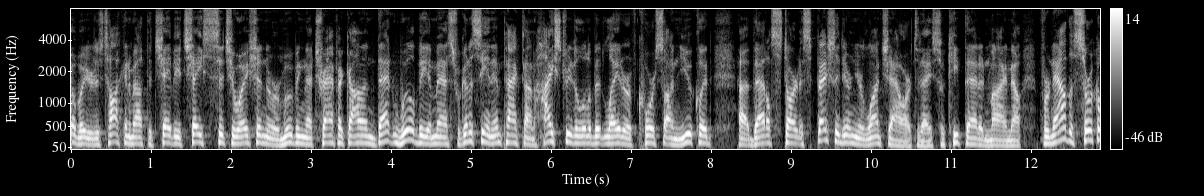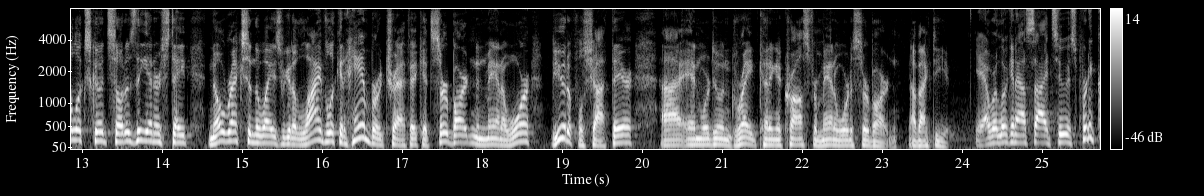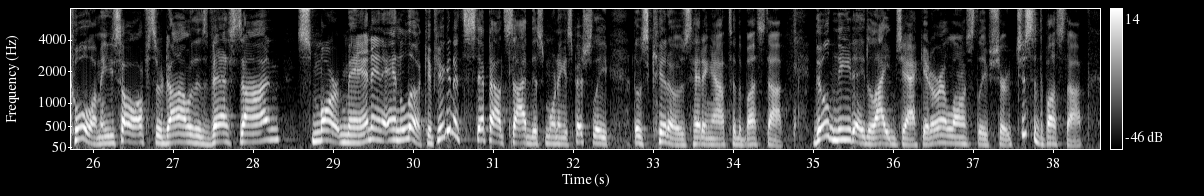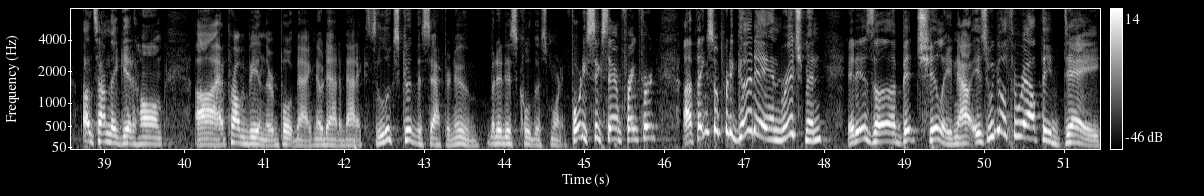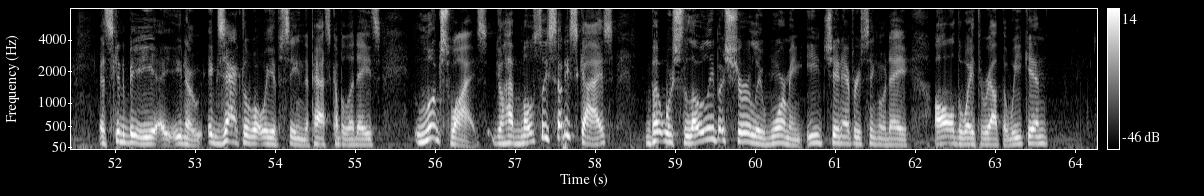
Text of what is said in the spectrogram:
Well, but you're just talking about the Chevy Chase situation, removing that traffic island. That will be a mess. We're going to see an impact on High Street a little bit later, of course, on Euclid. Uh, that'll start, especially during your lunch hour today, so keep that in mind. Now, for now, the circle looks good, so does the interstate. No wrecks in the ways. We get a live look at Hamburg traffic at Sir Barton and Man o' War. Beautiful shot there, uh, and we're doing great cutting across from Man o' War to Sir Barton. Now back to you. Yeah, we're looking outside too. It's pretty cool. I mean, you saw Officer Don with his vest on, smart man. And, and look, if you're going to step outside this morning, especially those kiddos heading out to the bus stop, they'll need a light jacket or a long sleeve shirt just at the bus stop. By the time they get home, uh, it'll probably be in their boat bag, no doubt about it, because it looks good this afternoon, but it is cool this morning. 46 there in Frankfort. Uh, things are pretty good in Richmond. It is a bit chilly. Now, as we go throughout the day, it's going to be, uh, you know, exactly what we have seen the past couple of days. Looks wise, you'll have mostly sunny skies, but we're slowly but surely warming each and every single day all the way throughout the weekend.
